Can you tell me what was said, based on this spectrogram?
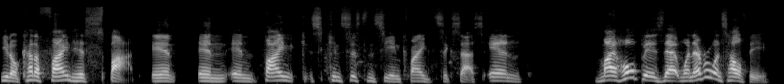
you know, kind of find his spot and and and find consistency and find success. And my hope is that when everyone's healthy,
